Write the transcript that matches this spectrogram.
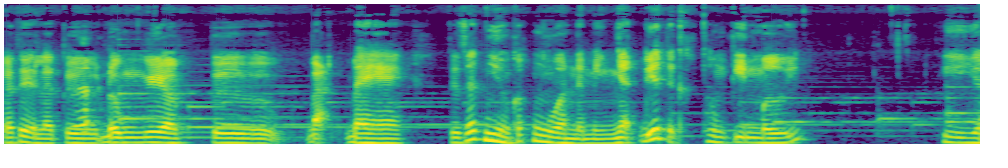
có thể là từ dạ. đồng nghiệp từ bạn bè từ rất nhiều các nguồn để mình nhận biết được các thông tin mới thì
